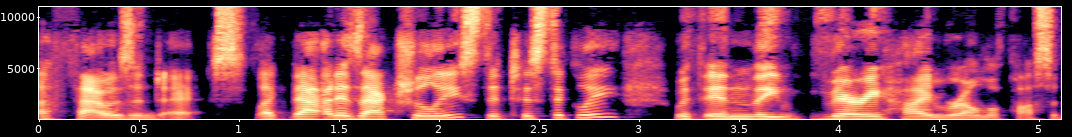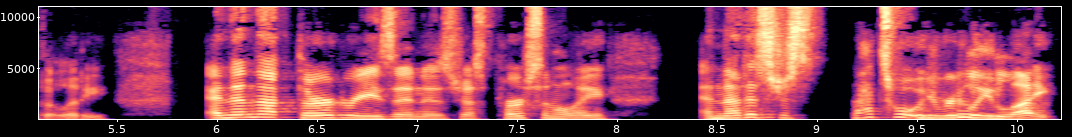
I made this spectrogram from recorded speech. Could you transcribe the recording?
a thousand X. Like that is actually statistically within the very high realm of possibility. And then that third reason is just personally, and that is just that's what we really like.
